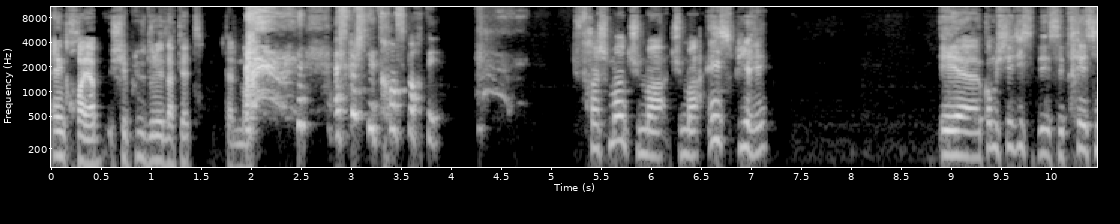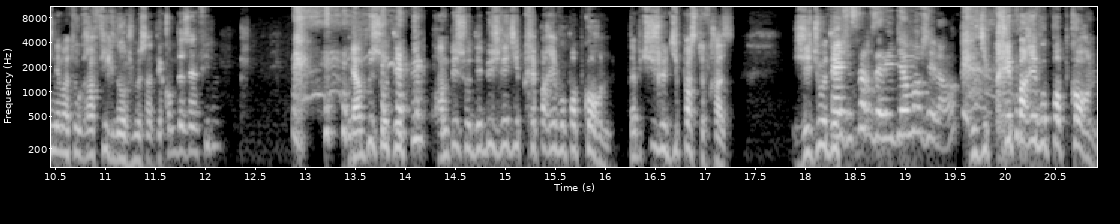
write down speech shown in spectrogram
incroyable. Je ne sais plus où donner de la tête, tellement. Est-ce que je t'ai transporté? Franchement, tu m'as, tu m'as inspiré. Et euh, comme je t'ai dit, c'était, c'est très cinématographique, donc je me sentais comme dans un film. Et en plus, au début, en plus, au début je l'ai dit, préparez vos popcorn. D'habitude, je ne le dis pas, cette phrase. J'ai dit au début, J'espère que vous avez bien mangé là. hein. j'ai dit préparez vos popcorn.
